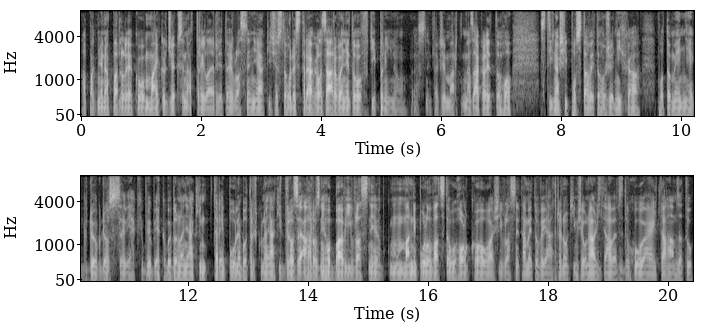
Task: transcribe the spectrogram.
a pak mě napadl jako Michael Jackson a Thriller, že to je vlastně nějaký, že z toho jde strach, ale zároveň je to vtipný, no, jasně. Takže na základě toho, z té naší postavy toho ženicha, potom je někdo, kdo se, jako by byl na nějakým tripu nebo trošku na nějaký droze a hrozně ho baví vlastně manipulovat s tou holkou, až jí vlastně tam je to vyjádřeno tím, že ona lítá ve vzduchu a já ji tahám za tu,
